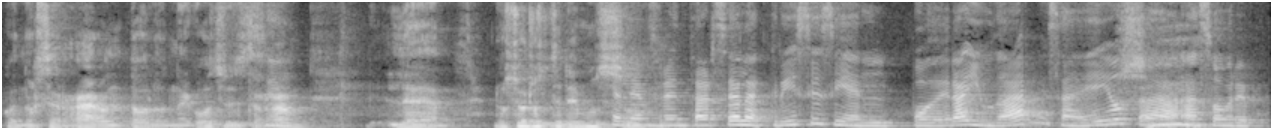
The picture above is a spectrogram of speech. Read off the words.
Cuando cerraron todos los negocios, cerraron... Sí. La, nosotros tenemos... El enfrentarse a la crisis y el poder ayudarles a ellos sí. a, a sobre...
